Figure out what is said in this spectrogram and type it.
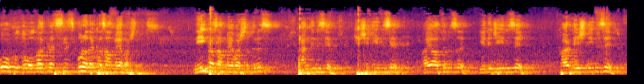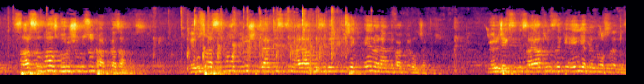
bu okulda olmakla siz burada kazanmaya başladınız. Neyi kazanmaya başladınız? Kendinizi, kişiliğinizi, hayatınızı, geleceğinizi, kardeşliğinizi, sarsılmaz duruşunuzu kazandınız. Ve bu sarsılmaz duruş ileride sizin hayatınızı belirleyecek en önemli faktör olacaktır. Göreceksiniz hayatınızdaki en yakın dostlarınız,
